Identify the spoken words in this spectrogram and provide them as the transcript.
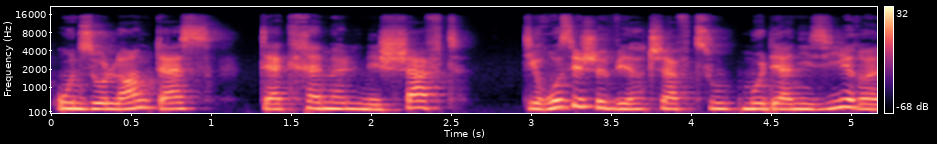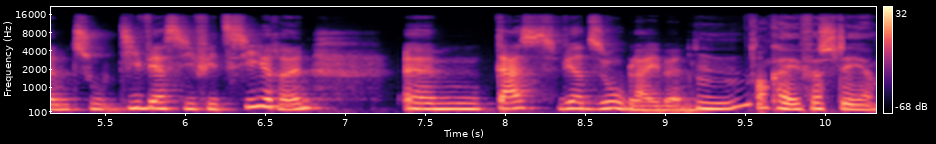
Und solange das der Kreml nicht schafft, die russische Wirtschaft zu modernisieren, zu diversifizieren, ähm, das wird so bleiben. Mhm, okay, verstehe.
